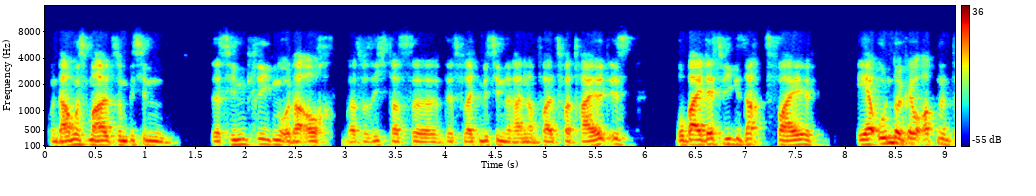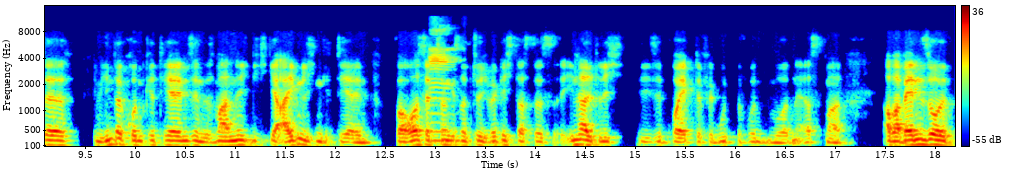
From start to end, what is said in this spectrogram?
Und da muss man halt so ein bisschen das hinkriegen oder auch, was weiß ich, dass äh, das vielleicht ein bisschen in Rheinland-Pfalz verteilt ist. Wobei das, wie gesagt, zwei eher untergeordnete im Hintergrund Kriterien sind. Das waren nicht, nicht die eigentlichen Kriterien. Voraussetzung mhm. ist natürlich wirklich, dass das inhaltlich diese Projekte für gut befunden wurden erstmal. Aber wenn so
